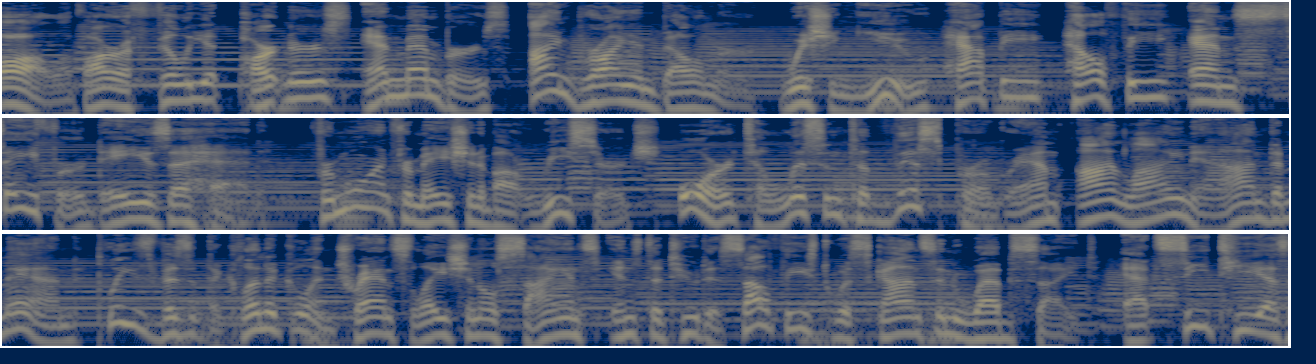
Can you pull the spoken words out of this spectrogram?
all of our affiliate partners and members, I'm Brian Belmer, wishing you happy, healthy, and safer days ahead. For more information about research or to listen to this program online and on demand, please visit the Clinical and Translational Science Institute of Southeast Wisconsin website at ctsi.mcw.edu.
